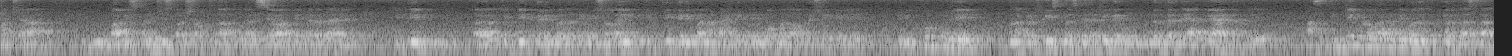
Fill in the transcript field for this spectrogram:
मागच्या बावीस पंचवीस वर्षापासून आपल्याला सेवा ते करत आहे. किती कित्येक गरीबांना ते मी स्वतःही कित्येक गरिबांना पाहिले ते मोफत ऑपरेशन केले. त्यांनी खूप म्हणजे कोणाकडे फीस नसते तर ठीक आहे नंतर द्या काय हरकत असं कित्येक लोकांना ते मदत करत असतात.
